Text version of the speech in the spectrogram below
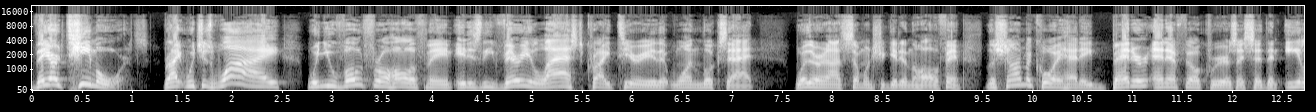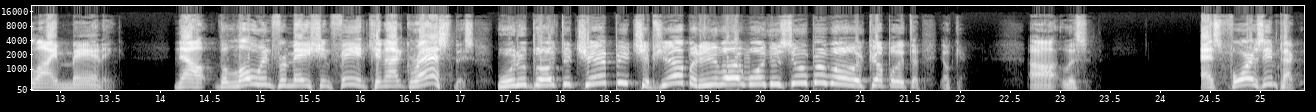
they are team awards right? Which is why when you vote for a Hall of Fame, it is the very last criteria that one looks at whether or not someone should get in the Hall of Fame. LeSean McCoy had a better NFL career, as I said, than Eli Manning. Now, the low information fan cannot grasp this. What about the championships? Yeah, but Eli won the Super Bowl a couple of times. Okay. Uh, listen, as far as impact,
